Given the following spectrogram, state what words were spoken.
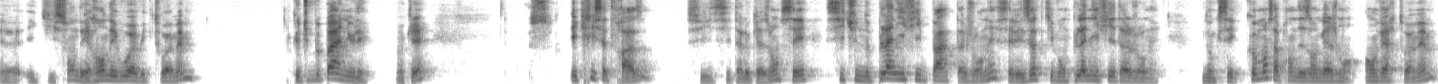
euh, et qui sont des rendez-vous avec toi-même que tu peux pas annuler. Écris cette phrase, si, si tu as l'occasion, c'est si tu ne planifies pas ta journée, c'est les autres qui vont planifier ta journée. Donc c'est commence à prendre des engagements envers toi-même,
